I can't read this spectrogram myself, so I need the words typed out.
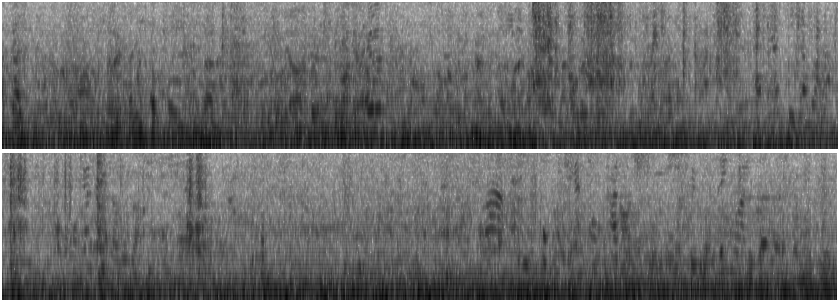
makan. ha, ini paling top point lah kat sini Masuk lagi. Satu dekat depan sana tu ada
